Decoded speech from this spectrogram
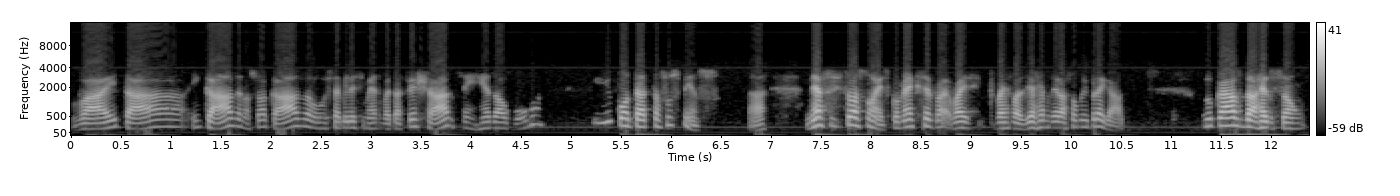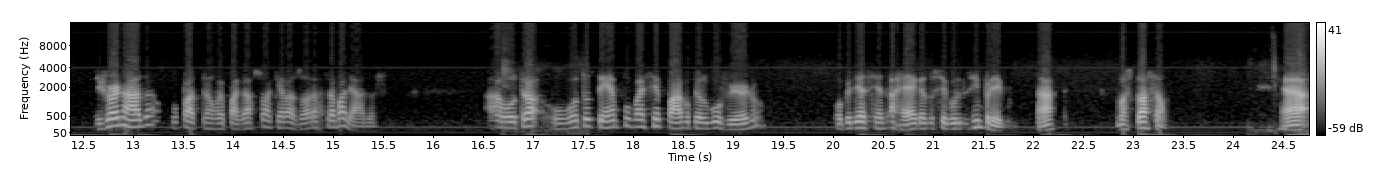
vai estar em casa, na sua casa, o estabelecimento vai estar fechado, sem renda alguma, e o contrato está suspenso. Tá? Nessas situações, como é que você vai, vai, vai fazer a remuneração do empregado? No caso da redução de jornada, o patrão vai pagar só aquelas horas trabalhadas. A outra, o outro tempo vai ser pago pelo governo, obedecendo a regra do seguro-desemprego. Tá? Uma situação. É,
